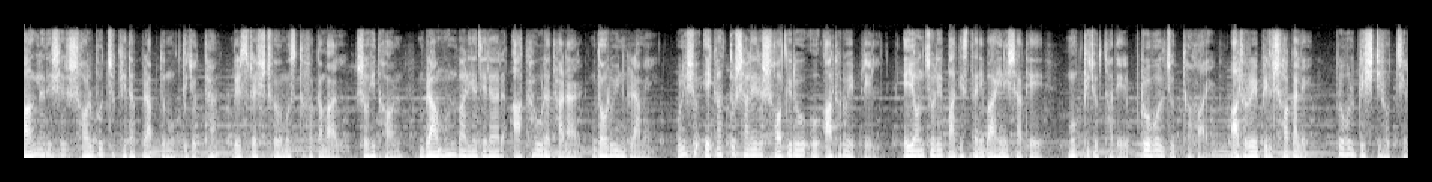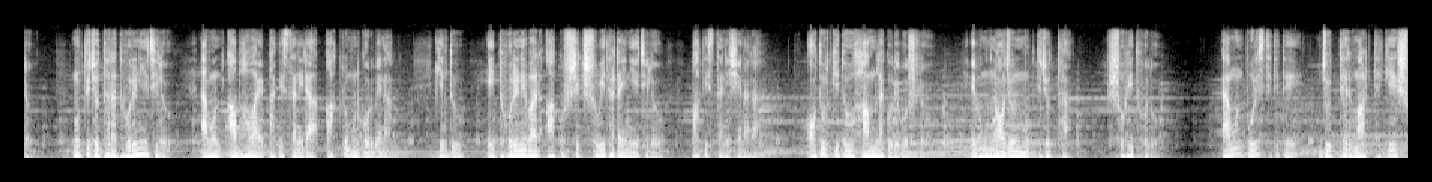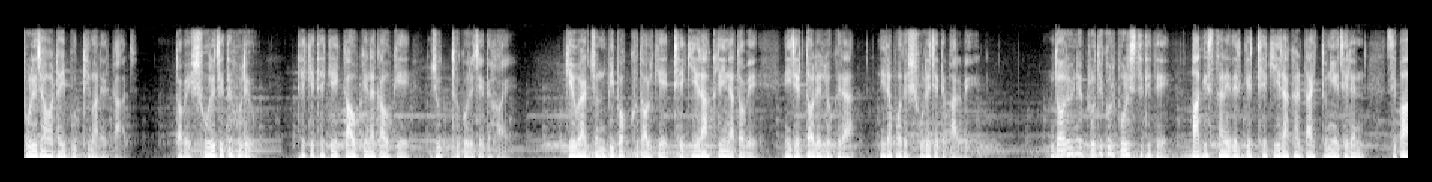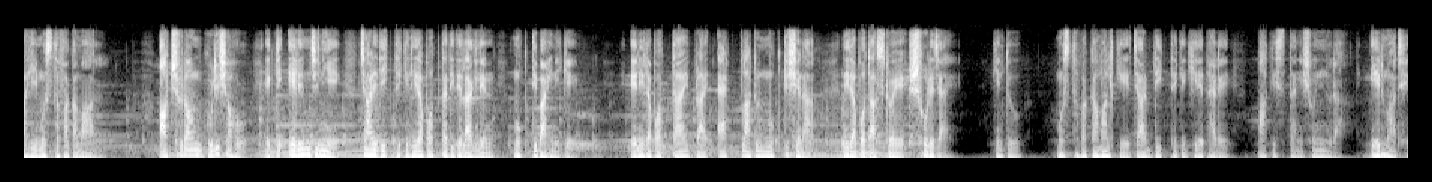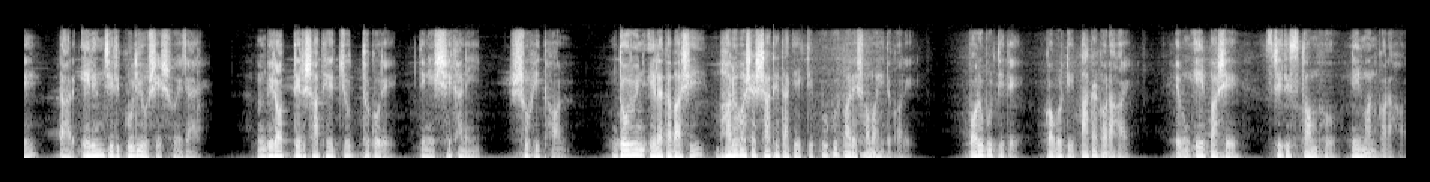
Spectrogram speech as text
বাংলাদেশের সর্বোচ্চ খেতাবপ্রাপ্ত মুক্তিযোদ্ধা বীরশ্রেষ্ঠ মুস্তফা কামাল শহীদ হন ব্রাহ্মণবাড়িয়া জেলার আখাউড়া থানার দরুইন গ্রামে। উনিশশো একাত্তর সালের সতেরো ও আঠারো এপ্রিল এই অঞ্চলে পাকিস্তানি বাহিনীর সাথে মুক্তিযোদ্ধাদের প্রবল যুদ্ধ হয়। আঠারো এপ্রিল সকালে প্রবল বৃষ্টি হচ্ছিল। মুক্তিযোদ্ধারা ধরে নিয়েছিল, এমন আবহাওয়ায় পাকিস্তানিরা আক্রমণ করবে না। কিন্তু এই ধরে নেবার আকস্মিক সুবিধাটাই নিয়েছিল পাকিস্তানি সেনারা। অতর্কিত হামলা করে বসল এবং নজন মুক্তিযোদ্ধা শহীদ হল। এমন পরিস্থিতিতে যুদ্ধের মাঠ থেকে সরে যাওয়াটাই বুদ্ধিমানের কাজ। তবে সরে যেতে হলেও থেকে থেকে কাউকে না কাউকে যুদ্ধ করে যেতে হয়। কেউ একজন বিপক্ষ দলকে ঠেকিয়ে রাখলেই না তবে নিজের দলের লোকেরা নিরাপদে সরে যেতে পারবে। দরুইনের প্রতিকূল পরিস্থিতিতে পাকিস্তানিদেরকে ঠেকিয়ে রাখার দায়িত্ব নিয়েছিলেন সিপাহী মুস্তফা কামাল। আটশো রাউন্ড গুলিসহ একটি এলএমজি নিয়ে চারিদিক থেকে নিরাপত্তা দিতে লাগলেন মুক্তিবাহিনীকে। এ নিরাপত্তায় প্রায় এক প্লাটুন মুক্তিসেনা নিরাপদ আশ্রয়ে সরে যায়। কিন্তু মুস্তফা কামালকে চারদিক থেকে ঘিরে ফেলে পাকিস্তানি সৈন্যরা। এর মাঝে তার এলএমজির গুলিও শেষ হয়ে যায়। বীরত্বের সাথে যুদ্ধ করে তিনি সেখানেই শহীদ হন। দরুইন এলাকাবাসী ভালোবাসার সাথে তাকে একটি পুকুর পাড়ে সমাহিত করে। পরবর্তীতে কবরটি পাকা করা হয় এবং এর পাশে স্মৃতিস্তম্ভ নির্মাণ করা হয়।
